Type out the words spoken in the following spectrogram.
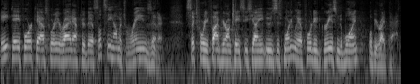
eight-day forecast for you right after this. Let's see how much rain's in it. 645 here on KCCI 8 News this morning. We have 40 degrees in Des Moines. We'll be right back.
